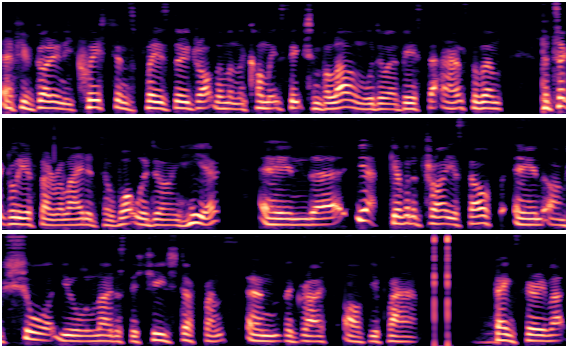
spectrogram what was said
If you've got any questions, please do drop them in the comment section below and we'll do our best to answer them, particularly if they're related to what we're doing here. And uh, yeah, give it a try yourself and I'm sure you'll notice a huge difference in the growth of your plants. Thanks very much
